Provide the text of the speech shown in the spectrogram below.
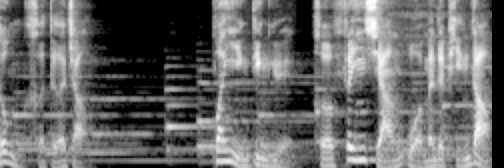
动和得着？欢迎订阅和分享我们的频道，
